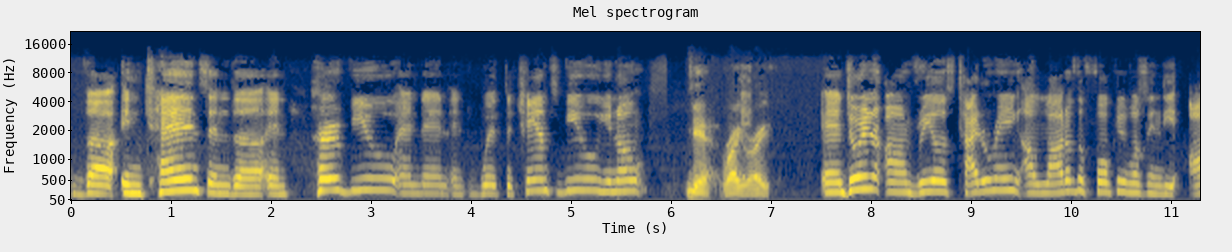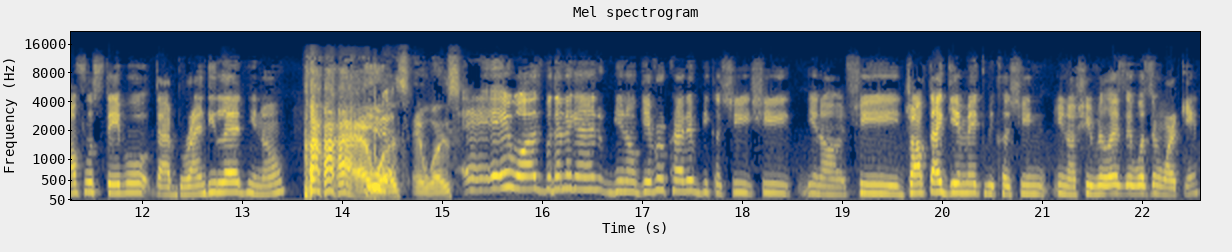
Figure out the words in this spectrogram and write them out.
the intense and the and her view and then and with the champ's view you know Yeah, right, right. And during um Riho's title reign, a lot of the focus was in the awful stable that Brandi led. You know, it was, it was. it, it was, but then again, you know, give her credit because she she you know she dropped that gimmick because she you know she realized it wasn't working.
